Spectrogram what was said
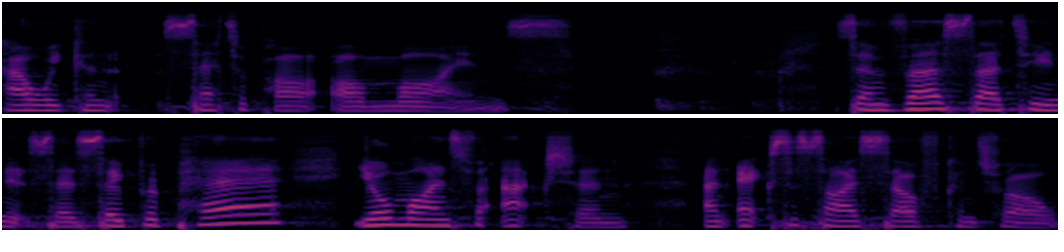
how we can set apart our minds. So in verse 13 it says, So prepare your minds for action and exercise self control.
